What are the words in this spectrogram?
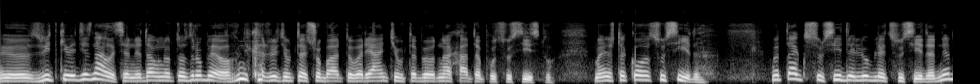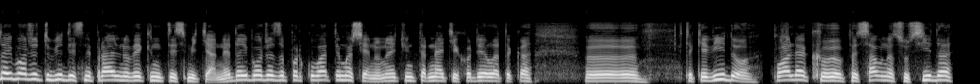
Е, Звідки ви дізналися? Недавно то зробив. Вони кажуть, те, що багато варіантів, у тебе одна хата по сусідству. Маєш такого сусіда. Отак сусіди люблять сусіда. Не дай Боже тобі десь неправильно викинути сміття. Не дай Боже запаркувати машину. Навіть в інтернеті ходила така. Е- Таке відео поляк е, писав на сусіда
